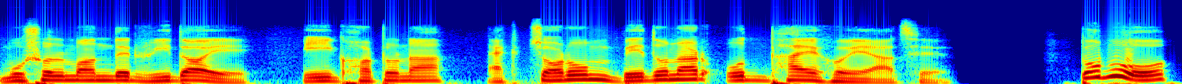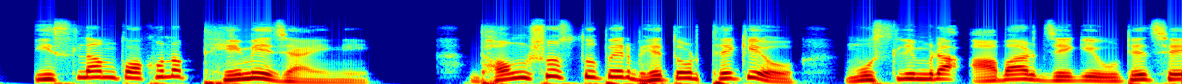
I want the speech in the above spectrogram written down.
মুসলমানদের হৃদয়ে এই ঘটনা এক চরম বেদনার অধ্যায় হয়ে আছে। তবুও ইসলাম কখনো থেমে যায়নি। ধ্বংসস্তূপের ভেতর থেকেও মুসলিমরা আবার জেগে উঠেছে,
